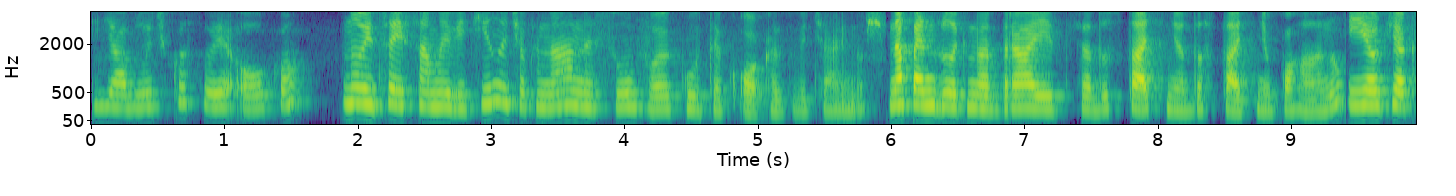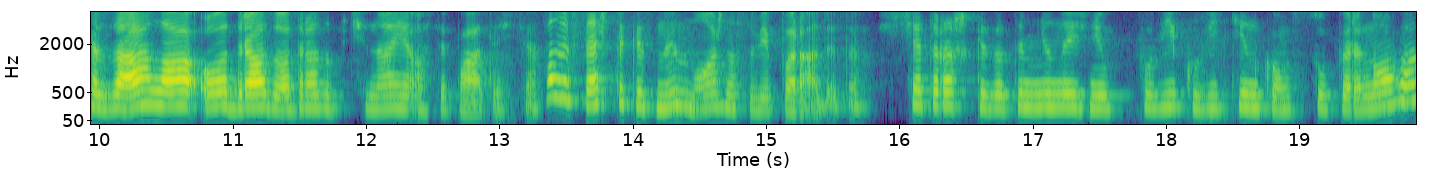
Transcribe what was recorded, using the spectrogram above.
яблучко, своє око. Ну і цей самий відтіночок нанесу в кутик ока, звичайно ж. На пензлик набирається достатньо достатньо погано. І як я казала, одразу одразу починає осипатися. Але все ж таки з ним можна собі порадити. Ще трошки затемню нижню повіку відтінком Supernova.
